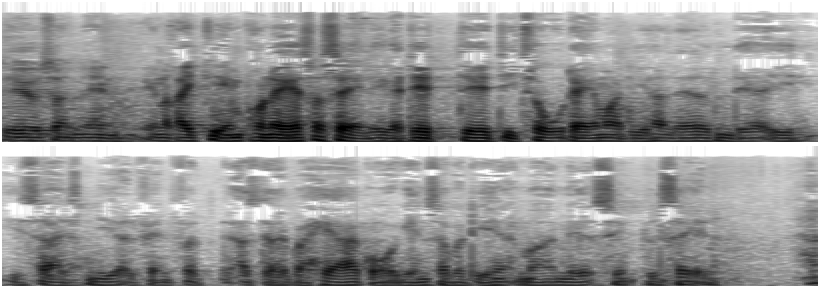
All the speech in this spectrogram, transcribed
det er jo sådan en, en imponatorsal, ikke? og det, det er de to damer, de har lavet den der i, i 1699. For, altså, der var herregård igen, så var det her en meget mere simpel sal. Ja.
